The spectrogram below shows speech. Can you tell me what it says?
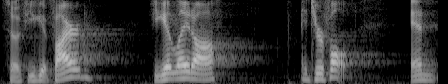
So if you get fired, if you get laid off, it's your fault. And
